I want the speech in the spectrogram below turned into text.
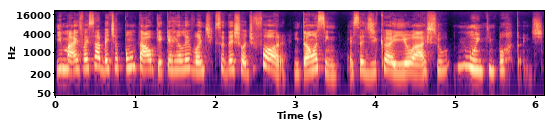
e mais vai saber te apontar o que, que é relevante que você deixou de fora. Então, assim, essa dica aí eu acho muito importante.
